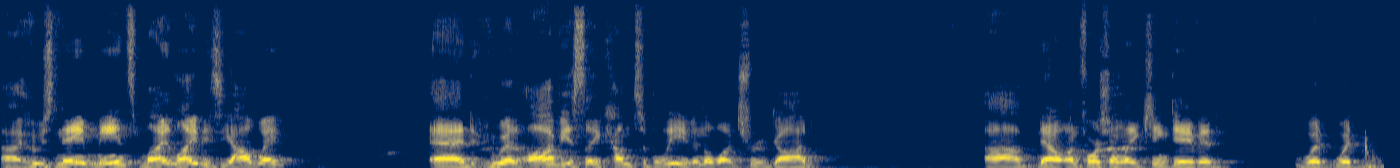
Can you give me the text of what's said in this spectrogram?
uh, whose name means, My light is Yahweh and who had obviously come to believe in the one true God. Uh, now, unfortunately, King David would, would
